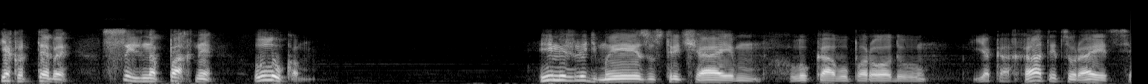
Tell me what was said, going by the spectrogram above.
як от тебе сильно пахне луком. І між людьми зустрічаєм лукаву породу, яка хати цурається.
